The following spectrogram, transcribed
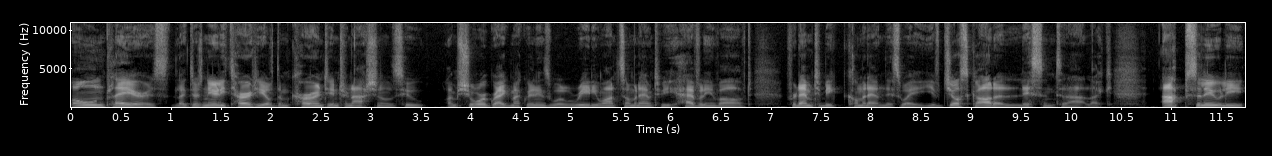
own players, like there's nearly 30 of them current internationals who I'm sure Greg McWilliams will really want some of them to be heavily involved. For them to be coming out in this way, you've just got to listen to that. Like, absolutely,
